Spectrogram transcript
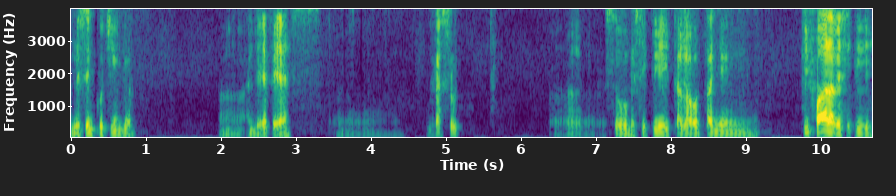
lesson coaching juga uh, under FAS uh, grassroots. Uh, so basically kalau tanya FIFA lah basically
